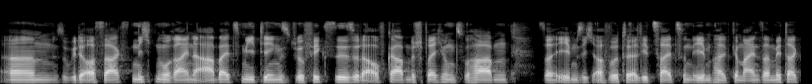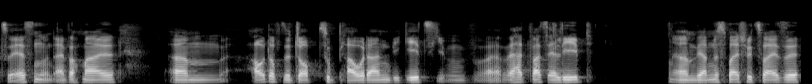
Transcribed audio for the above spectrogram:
Ähm, so wie du auch sagst, nicht nur reine Arbeitsmeetings, Joe Fixes oder Aufgabenbesprechungen zu haben, sondern eben sich auch virtuell die Zeit zu nehmen, halt gemeinsam Mittag zu essen und einfach mal ähm, out of the job zu plaudern. Wie geht's? Wer hat was erlebt? Ähm, wir haben das beispielsweise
